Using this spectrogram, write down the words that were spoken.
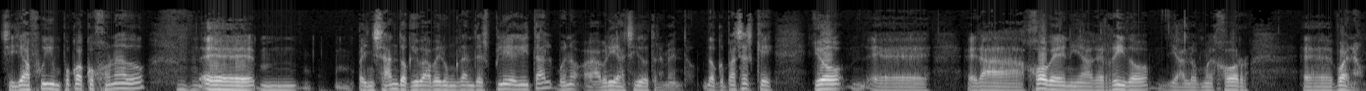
si ya fui un poco acojonado, eh, mm, pensando que iba a haber un gran despliegue y tal, bueno, habría sido tremendo. Lo que pasa es que yo era joven y aguerrido y a lo mejor, bueno,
